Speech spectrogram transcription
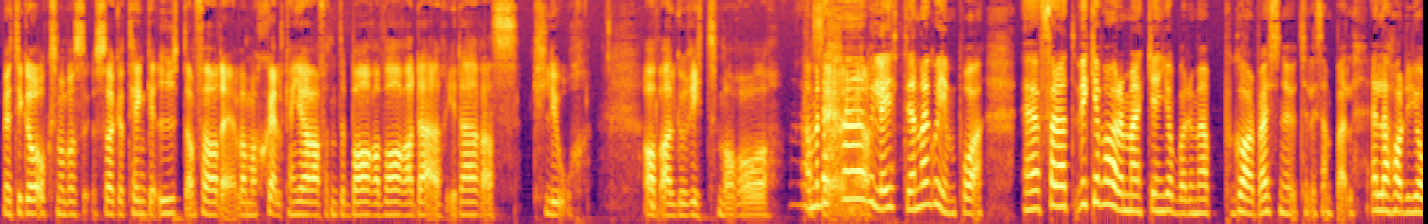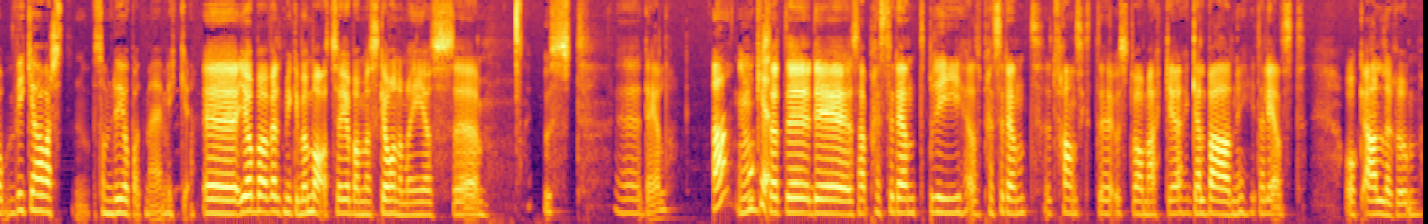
Men jag tycker också man måste försöka tänka utanför det, vad man själv kan göra för att inte bara vara där i deras klor av algoritmer och Ja men det här vill jag jättegärna gå in på. Eh, för att vilka varumärken jobbar du med på Garbergs nu till exempel? Eller har du jobb, vilka har varit som du jobbat med mycket? Eh, jag jobbar väldigt mycket med mat, så jag jobbar med Skånemarias eh, ostdel. Ah, mm, okay. Så att det, det är så president Brie, alltså president, ett franskt eh, ostvarumärke, Galbani, italienskt och Allerum,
